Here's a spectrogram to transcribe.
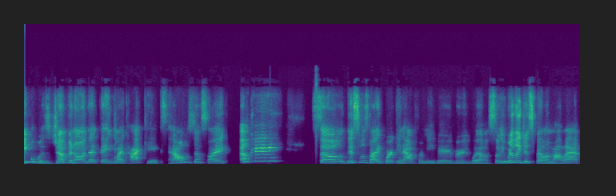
people was jumping on that thing like hotcakes. And I was just like, okay. So this was like working out for me very, very well. So it really just fell in my lap.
